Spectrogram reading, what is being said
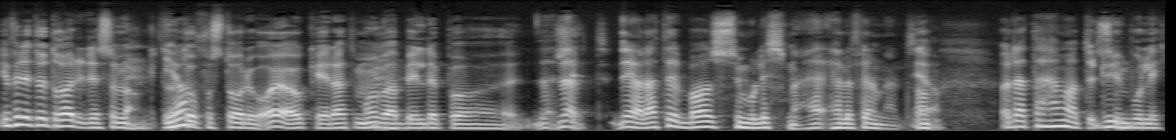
Ja, for Da drar de det så langt. Ja. Da forstår du oh, ja, ok, dette må jo være bilde på shit. det. Ja, dette er bare symbolisme, hele filmen. Ja. Og dette her med at du, Symbolikk.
